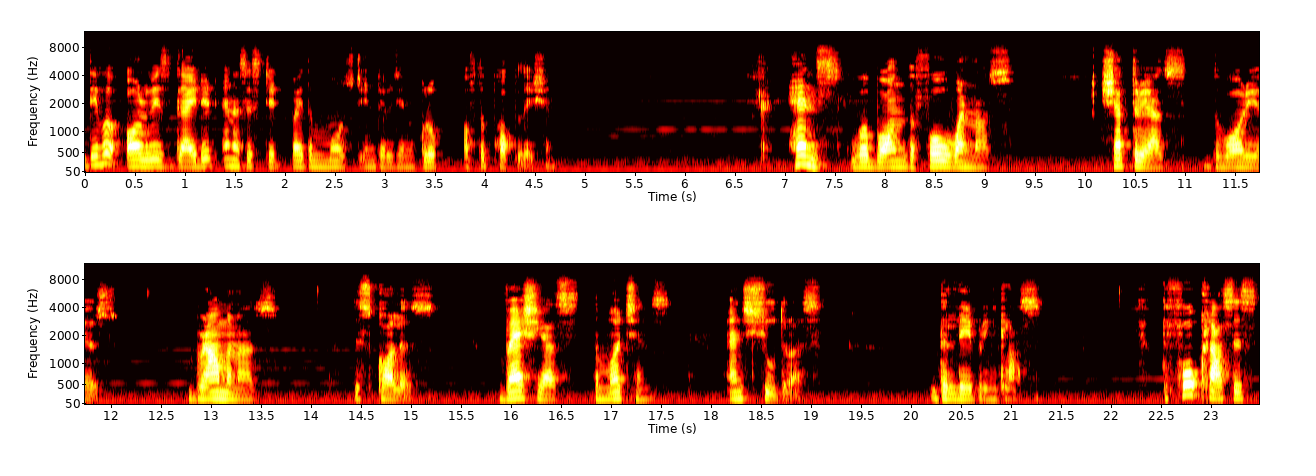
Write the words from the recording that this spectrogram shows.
they were always guided and assisted by the most intelligent group of the population. Hence were born the four Varnas Kshatriyas, the warriors, Brahmanas, the scholars, Vaishyas, the merchants, and Shudras, the laboring class. The four classes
